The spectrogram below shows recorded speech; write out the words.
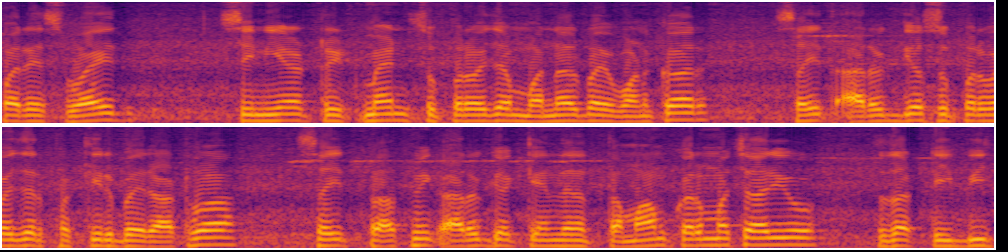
Paresh Vaid senior treatment supervisor Manharbhai Vankar સહિત આરોગ્ય સુપરવાઇઝર ફકીરભાઈ રાઠવા સહિત પ્રાથમિક આરોગ્ય કેન્દ્રના તમામ કર્મચારીઓ તથા ટીબી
